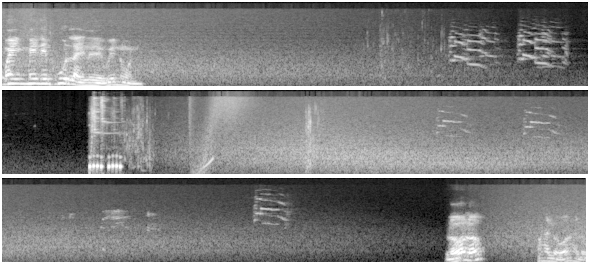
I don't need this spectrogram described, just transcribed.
ไม่ไม่ได้พูดอะไรเลยเว้ยนนท์ฮัลโหลฮัลโหล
